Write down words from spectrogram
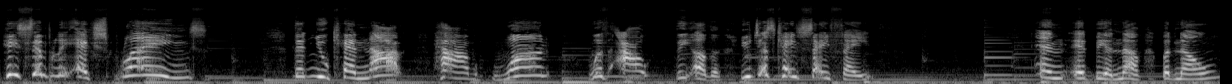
He simply explains that you cannot have one without the other. You just can't say faith and it be enough. But no,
